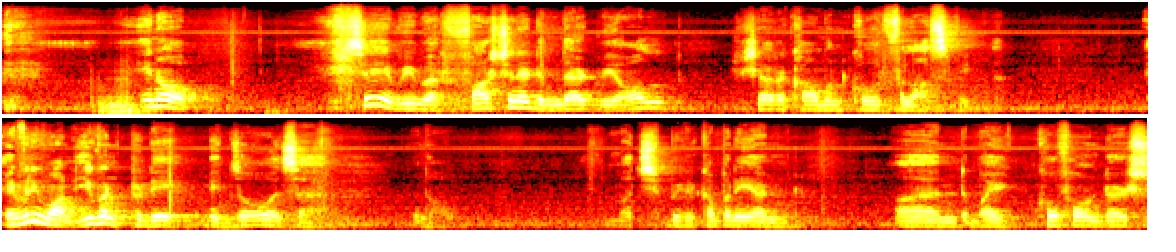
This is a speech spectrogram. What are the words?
You know, say we were fortunate in that we all share a common core philosophy. Everyone, even today, I is a, you know, much bigger company, and and my co-founders,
